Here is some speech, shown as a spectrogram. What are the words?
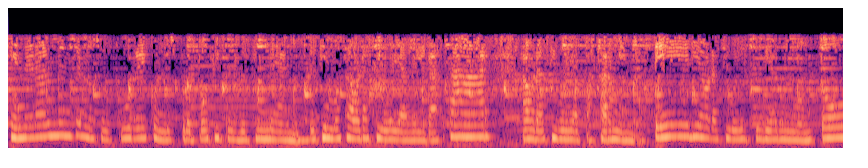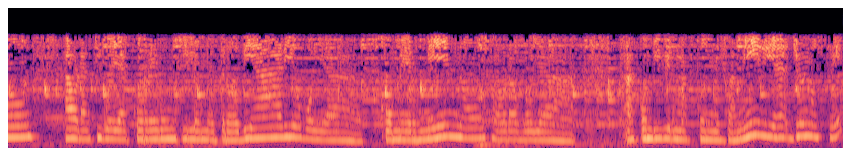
Generalmente nos ocurre con los propósitos de fin de año. Decimos ahora sí voy a adelgazar, ahora sí voy a pasar mi materia, ahora sí voy a estudiar un montón, ahora sí voy a correr un kilómetro diario, voy a comer menos, ahora voy a, a convivir más con mi familia. Yo no sé,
